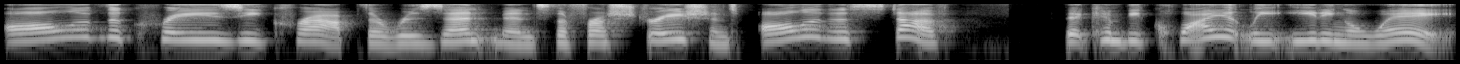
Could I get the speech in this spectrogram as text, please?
all of the crazy crap, the resentments, the frustrations, all of this stuff that can be quietly eating away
